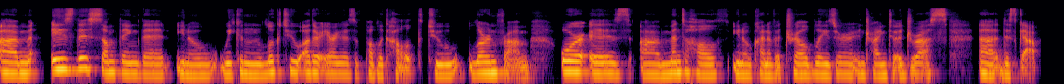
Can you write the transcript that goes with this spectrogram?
um, is this something that, you know, we can look to other areas of public health to learn from? Or is um, mental health, you know, kind of a trailblazer in trying to address uh, this gap?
